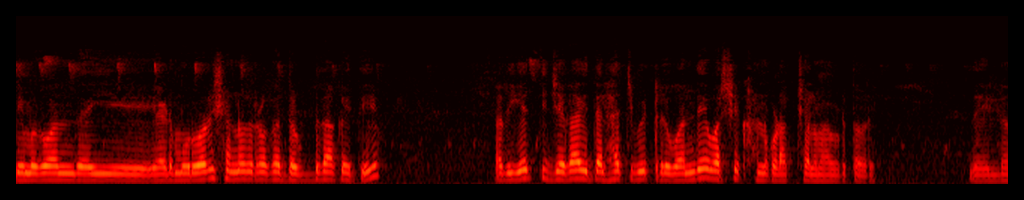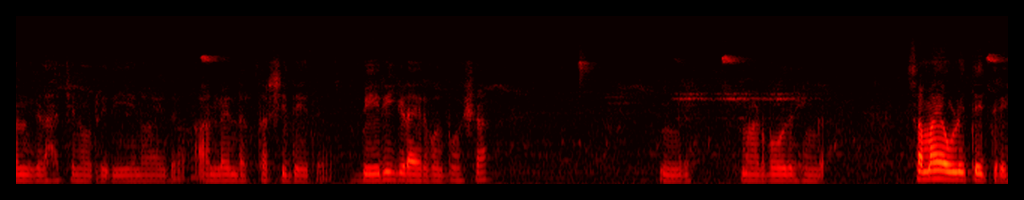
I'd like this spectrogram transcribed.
ನಿಮಗೆ ಒಂದು ಈ ಎರಡು ಮೂರು ವರ್ಷ ಅನ್ನೋದ್ರೊಳಗೆ ದೊಡ್ಡದಾಗೈತಿ ಅದು ಎತ್ತಿ ಜಾಗ ಇದ್ದಲ್ಲಿ ಹಚ್ಚಿಬಿಟ್ರಿ ಒಂದೇ ವರ್ಷಕ್ಕೆ ಹಣ್ಣು ಕೊಡೋಕೆ ಚಾಲು ಮಾಡಿಬಿಡ್ತಾವ್ರಿ. ಇದು ಇಲ್ಲೊಂದು ಗಿಡ ಹಚ್ಚಿ ನೋಡ್ರಿ, ಇದು ಏನೋ ಇದು ಆನ್ಲೈನ್ದಾಗ ತರಿಸಿದೆ ಇದು. ಬೇರಿ ಗಿಡ ಇರ್ಬೋದು ಬಹುಶಃ. ಹಿಂಗೆ ರೀ ಮಾಡ್ಬೋದು ರೀ ಹಿಂಗೆ. ಸಮಯ ಉಳಿತೈತ್ರಿ.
